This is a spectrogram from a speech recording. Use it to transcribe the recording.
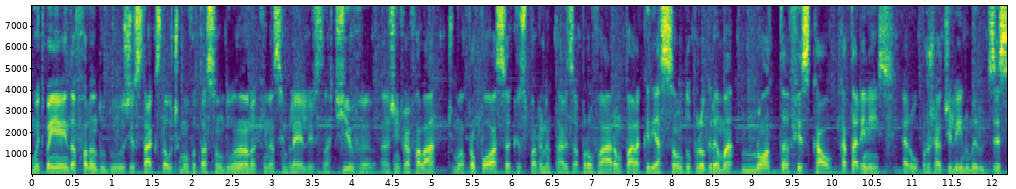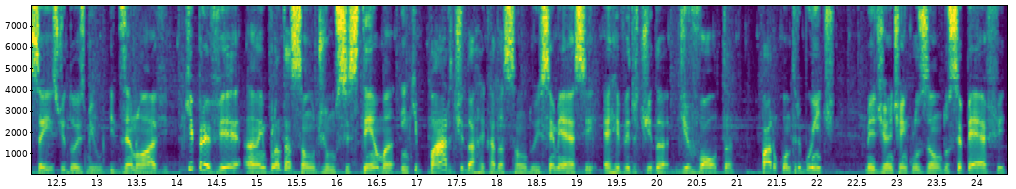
Muito bem, ainda falando dos destaques da última votação do ano aqui na Assembleia Legislativa, a gente vai falar de uma proposta que os parlamentares aprovaram para a criação do programa Nota Fiscal Catarinense. Era o projeto de lei número 16 de 2019, que prevê a implantação de um sistema em que parte da arrecadação do ICMS é revertida de volta para o contribuinte, mediante a inclusão do CPF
